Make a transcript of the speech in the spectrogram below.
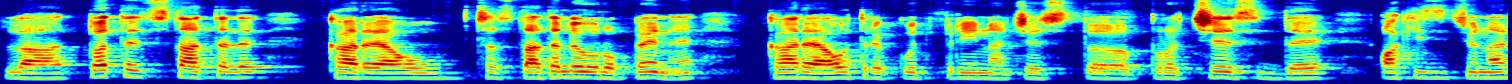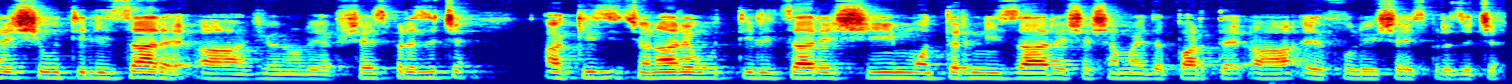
la toate statele care au, statele europene care au trecut prin acest uh, proces de achiziționare și utilizare a avionului F-16, achiziționare, utilizare și modernizare și așa mai departe a F-ului 16.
